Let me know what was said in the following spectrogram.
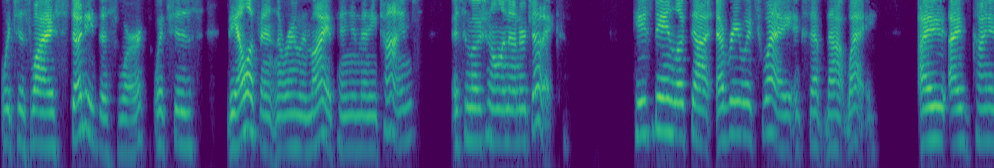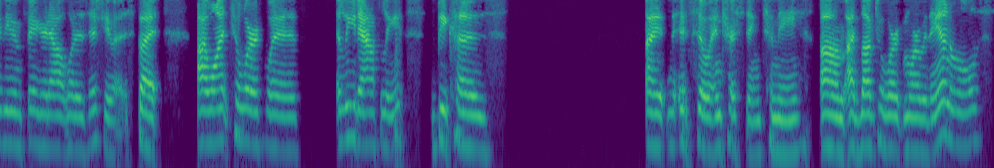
which is why I studied this work, which is the elephant in the room, in my opinion, many times, it's emotional and energetic. He's being looked at every which way except that way. I, I've kind of even figured out what his issue is, but I want to work with elite athletes because I, it's so interesting to me. Um, I'd love to work more with animals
